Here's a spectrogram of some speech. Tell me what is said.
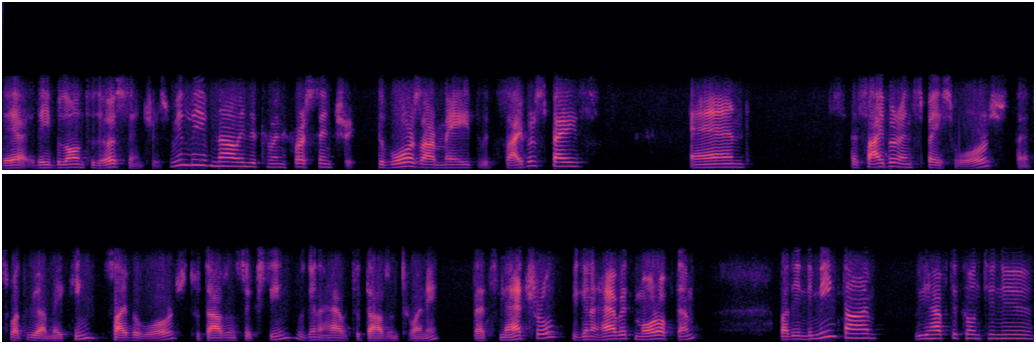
they, they belong to the Earth centuries. We live now in the 21st century. The wars are made with cyberspace and cyber and space wars. That's what we are making. Cyber wars, 2016. We're going to have 2020. That's natural. We're going to have it, more of them. But in the meantime, we have to continue,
